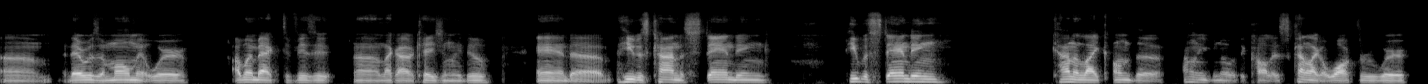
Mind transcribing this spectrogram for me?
Um, there was a moment where I went back to visit uh, like I occasionally do. And uh, he was kind of standing, he was standing kind of like on the, I don't even know what they call it. It's kind of like a walkthrough where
